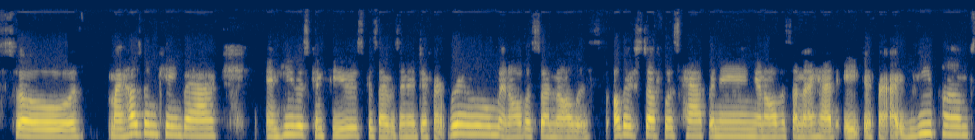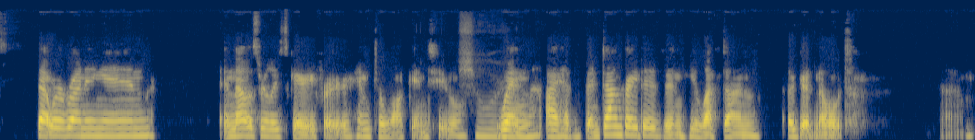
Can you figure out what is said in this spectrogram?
So my husband came back and he was confused because I was in a different room and all of a sudden all this other stuff was happening and all of a sudden I had eight different IV pumps that were running in and that was really scary for him to walk into Sure. when I had been downgraded and he left on a good note. Um,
